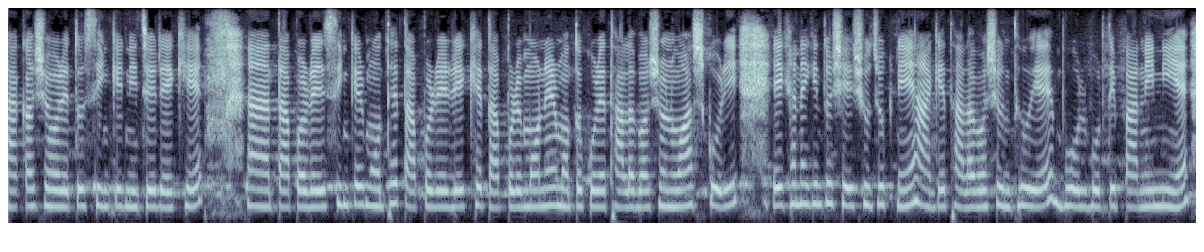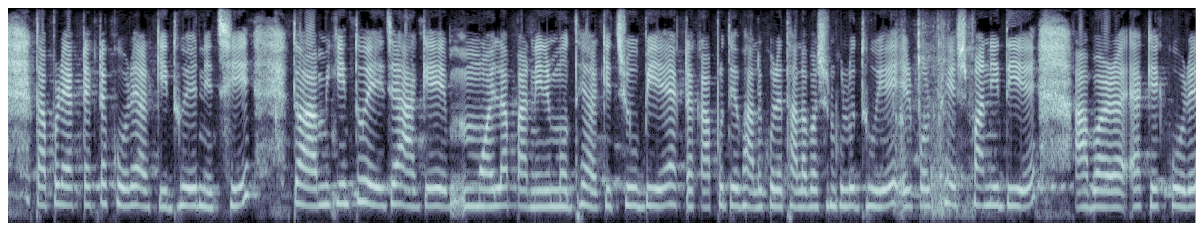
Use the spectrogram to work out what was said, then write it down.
ঢাকা শহরে তো সিঙ্কের নিচে রেখে তারপরে সিঙ্কের মধ্যে, তারপরে রেখে, তারপরে মনের মতো করে থালা বাসন ওয়াশ করি। এখানে কিন্তু সেই সুযোগ নিয়ে আগে থালা বাসন ধুয়ে, ভোল ভর্তি পানি নিয়ে, তারপরে একটা একটা করে আর কি ধুয়ে নিচ্ছি তো আমি কিন্তু এই যে আগে ময়লা পানির মধ্যে আর কি চুবিয়ে একটা কাপড় দিয়ে ভালো করে থালা বাসনগুলো ধুয়ে, এরপর ফ্রেশ পানি দিয়ে আবার এক এক করে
